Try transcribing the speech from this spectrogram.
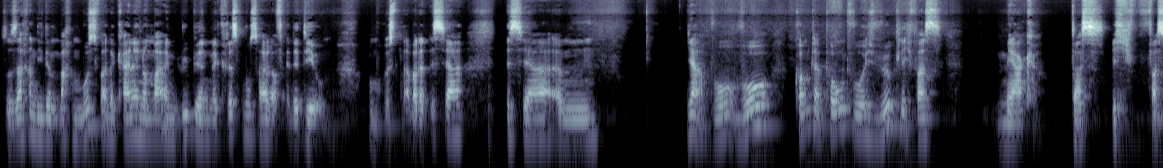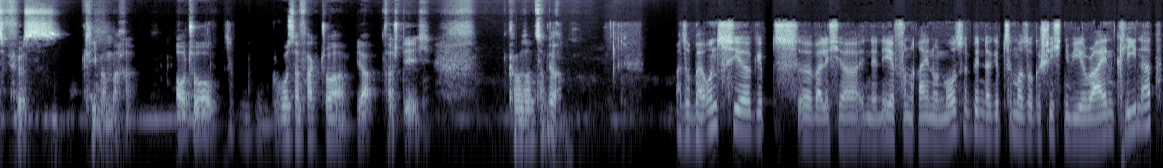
So Sachen, die du machen musst, weil du keine normalen Glühbirnen mehr kriegst, musst halt auf LED um, umrüsten. Aber das ist ja, ist ja, ähm, ja, wo, wo kommt der Punkt, wo ich wirklich was merke, dass ich was fürs Klima mache. Auto, großer Faktor, ja, verstehe ich. Kann man sonst noch machen. Also bei uns hier gibt's, äh, weil ich ja in der Nähe von Rhein und Mosel bin, da gibt's immer so Geschichten wie Rhein Cleanup.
